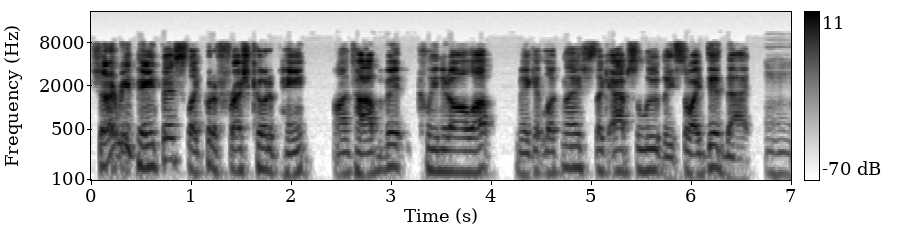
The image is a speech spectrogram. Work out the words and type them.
should I repaint this? Like put a fresh coat of paint on top of it, clean it all up, make it look nice? She's like, absolutely. So I did that. hmm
